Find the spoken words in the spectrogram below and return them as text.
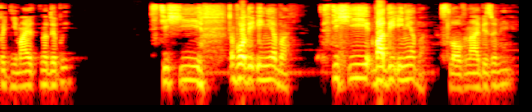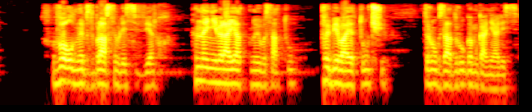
поднимают на дыбы. Стихии воды и неба, стихии воды и неба, словно обезумели. Волны взбрасывались вверх, на невероятную высоту, пробивая тучи, друг за другом гонялись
